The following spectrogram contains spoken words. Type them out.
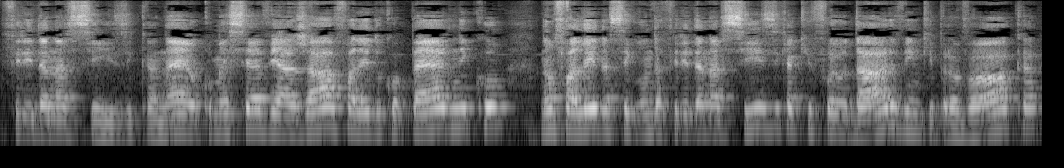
ferida narcísica, né? Eu comecei a viajar, falei do Copérnico, não falei da segunda ferida narcísica, que foi o Darwin que provoca,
